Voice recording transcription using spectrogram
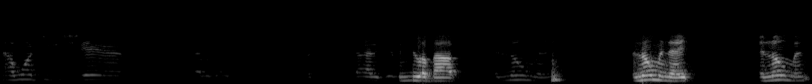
And I want you to share revelation God has given you about illumine, illuminate, illumine,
